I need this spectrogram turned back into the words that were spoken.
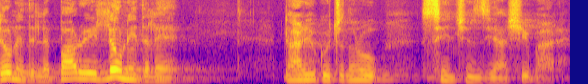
လုံးနေသလဲဘာတွေလုံးနေသလဲဒါတွေကိုကျွန်တော်တို့ဆင်ခြင်စရာရှိပါတယ်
